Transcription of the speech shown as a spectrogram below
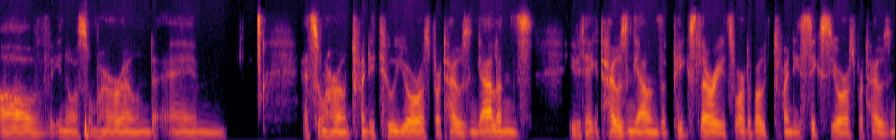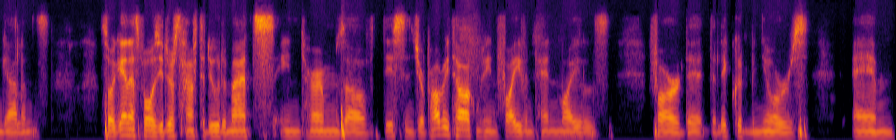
of you know somewhere around um, it's somewhere around 22 euros per thousand gallons. If you take a thousand gallons of pig slurry, it's worth about 26 euros per thousand gallons. So again, I suppose you just have to do the maths in terms of distance. You're probably talking between five and 10 miles for the, the liquid manures. Um,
